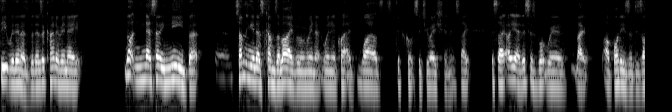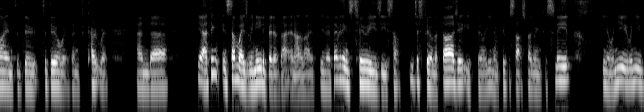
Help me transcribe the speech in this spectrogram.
deep within us, but there's a kind of innate, not necessarily need, but uh, something in us comes alive when we're in a, when in quite a wild, difficult situation. It's like it's like oh yeah, this is what we're like. Our bodies are designed to do to deal with and to cope with and uh, yeah, I think in some ways we need a bit of that in our life. You know, if everything's too easy, you start you just feel lethargic. You feel you know people start struggling to sleep. You know, when you when you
